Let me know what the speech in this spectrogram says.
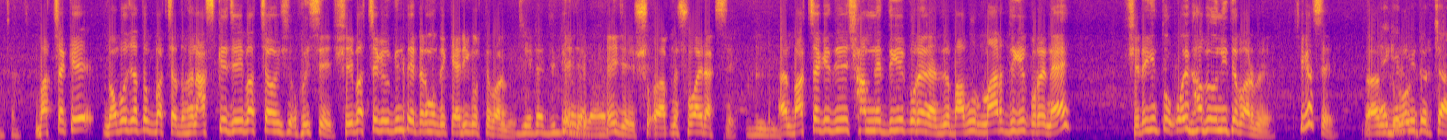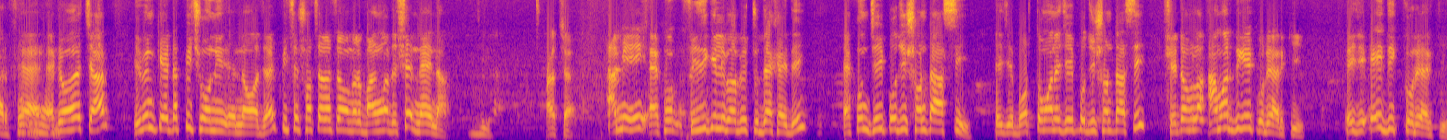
আচ্ছা বাচ্চাকে নবজাতক বাচ্চা ধরেন আজকে যেই বাচ্চা হইছে সেই বাচ্চাকেও কিন্তু এটার মধ্যে ক্যারি করতে পারবে। এই যে এই আপনি শোয়াই রাখছে। আর বাচ্চাকে যদি সামনের দিকে করে নেয় যদি বাবুর মার দিকে করে নেয় সেটা কিন্তু ওইভাবেও নিতে পারবে ঠিক আছে? একের ভিতর চার হ্যাঁ in one। চার। ইভেন কি এটা পিছু নেওয়া যায় পিছে সচরাচর আমাদের বাংলাদেশে নেয় না। আচ্ছা আমি এখন ফিজিক্যালি ভাবে একটু দেখাই দিই। এখন যেই পজিশনটা আছি এই যে বর্তমানে যেই পজিশনটা আছি সেটা হলো আমার দিকে করে আর কি। এই যে এই দিক করে আর কি।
